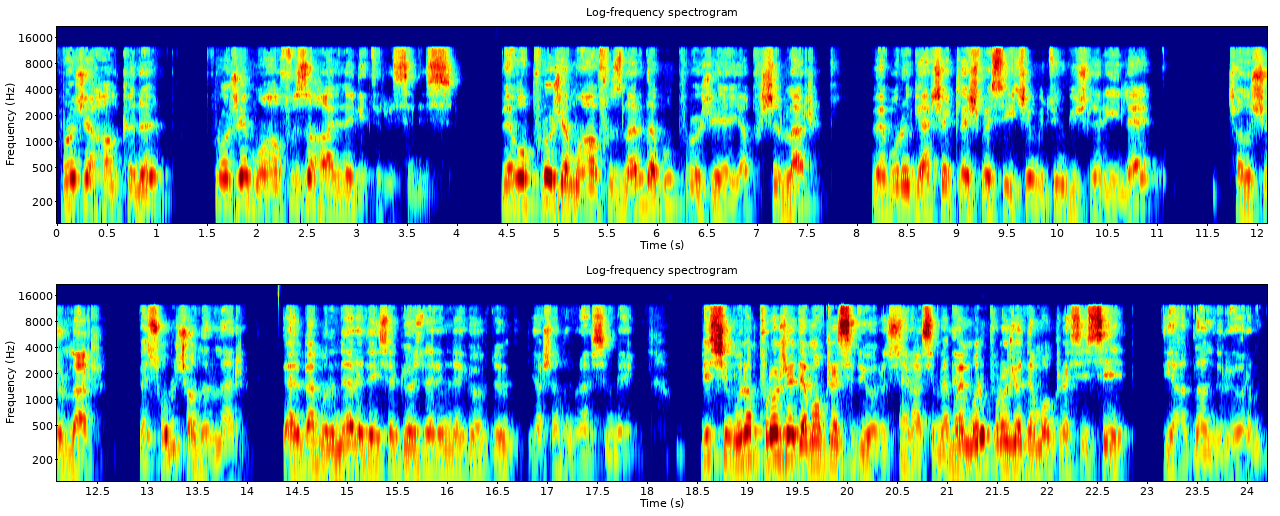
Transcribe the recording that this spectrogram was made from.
proje halkını proje muhafızı haline getirirsiniz. Ve o proje muhafızları da bu projeye yapışırlar ve bunun gerçekleşmesi için bütün güçleriyle çalışırlar ve sonuç alırlar. Yani ben bunu neredeyse gözlerimle gördüm, yaşadım Rasim Bey. Biz şimdi buna proje demokrasi diyoruz evet, Rasim Bey. Evet. Ben bunu proje demokrasisi diye adlandırıyorum.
